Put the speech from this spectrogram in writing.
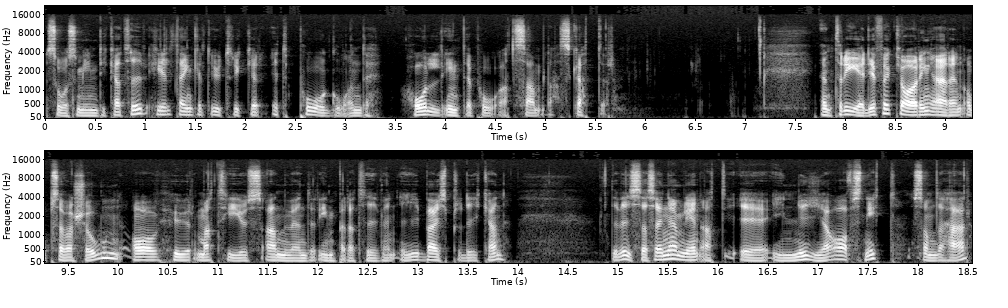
så som indikativ helt enkelt uttrycker ett pågående. Håll inte på att samla skatter. En tredje förklaring är en observation av hur Matteus använder imperativen i bergspredikan. Det visar sig nämligen att eh, i nya avsnitt som det här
